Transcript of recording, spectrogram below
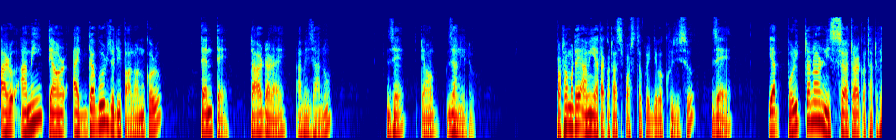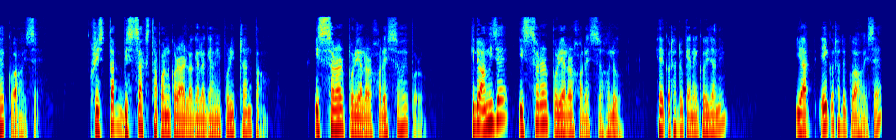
আৰু আমি তেওঁৰ আজ্ঞাবোৰ যদি পালন কৰোঁ তেন্তে তাৰ দ্বাৰাই আমি জানো যে তেওঁক জানিলো। প্ৰথমতে আমি এটা কথা স্পষ্ট কৰি দিব খুজিছো যে ইয়াত পৰিত্ৰাণৰ নিশ্চয়তাৰ কথাটোহে কোৱা হৈছে। খ্ৰীষ্টত বিশ্বাস স্থাপন কৰাৰ লগে লগে আমি পৰিত্ৰাণ পাওঁ। ঈশ্বৰৰ পৰিয়ালৰ সদস্য হৈ পৰোঁ। কিন্তু আমি যে ঈশ্বৰৰ পৰিয়ালৰ সদস্য হলো সেই কথাটো কেনেকৈ জানিম? ইয়াত এই কথাটো কোৱা হৈছে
